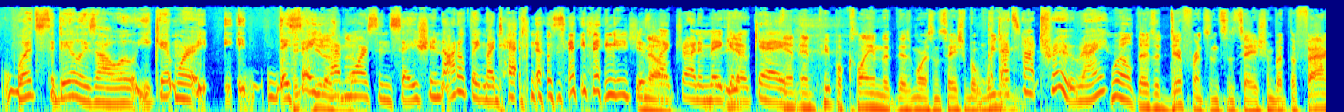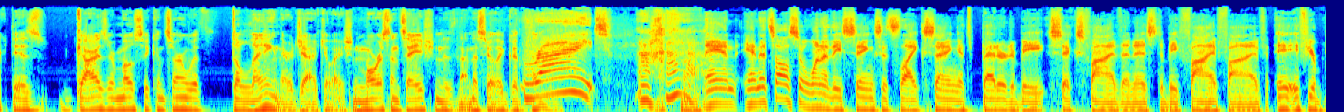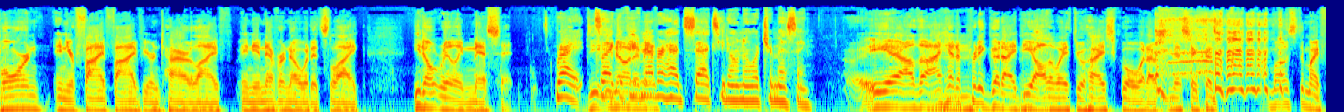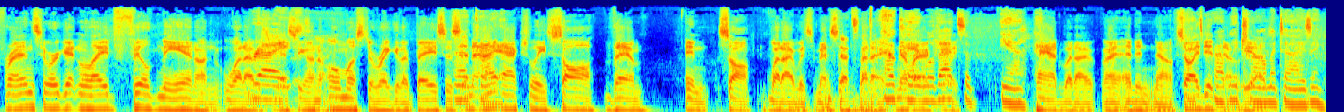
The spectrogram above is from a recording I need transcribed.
what's the deal? He's all, well, you get more, they say you have know. more sensation. I don't think my dad knows anything. He's just No. like trying to make it okay. And, and people claim that there's more sensation, but we. That's not true, right? Well, there's a difference in sensation, but the fact is, guys are mostly concerned with delaying their ejaculation. More sensation is not necessarily a good thing. Right. Aha. And and it's also one of these things. It's like saying it's better to be six five than it is to be five five. If you're born and you're five five your entire life and you never know what it's like, you don't really miss it. Right. Do It's you like know if you've I mean? never had sex, you don't know what you're missing. Yeah, although I had a mm-hmm. pretty good idea all the way through high school what I was missing because most of my friends who were getting laid filled me in on what I was Right. missing on almost a regular basis, and I actually saw them and saw what I was missing. That's but I nice. Okay, never well, actually that's a, yeah. had what I I, I didn't know. So I did probably know. yes. traumatizing.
